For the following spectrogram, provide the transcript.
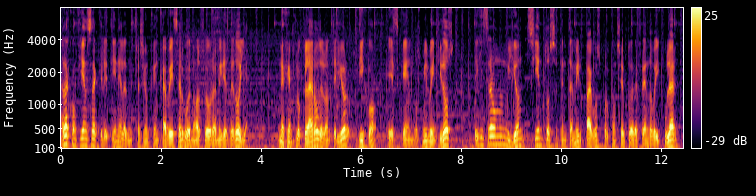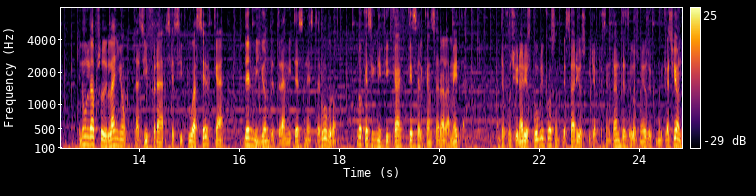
a la confianza que le tiene a la administración que encabeza el gobernador Alfredo Ramírez Bedoya, un ejemplo claro de lo anterior, dijo, es que en 2022 registraron 1.170.000 pagos por concepto de refrendo vehicular. En un lapso del año, la cifra se sitúa cerca del millón de trámites en este rubro, lo que significa que se alcanzará la meta. Ante funcionarios públicos, empresarios y representantes de los medios de comunicación,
